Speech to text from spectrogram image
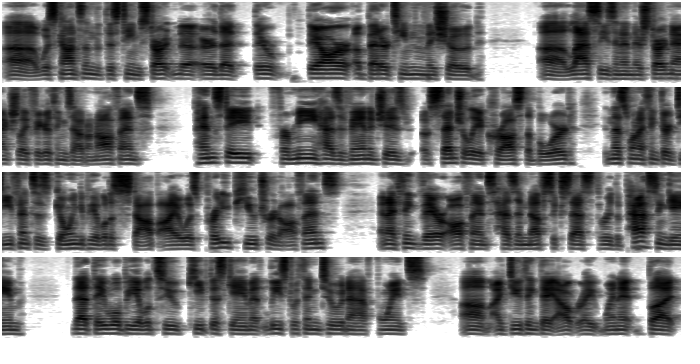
uh, Wisconsin that this team's starting to, or that they're they are a better team than they showed uh, last season, and they're starting to actually figure things out on offense. Penn State, for me, has advantages essentially across the board. And this one, I think their defense is going to be able to stop Iowa's pretty putrid offense. And I think their offense has enough success through the passing game that they will be able to keep this game at least within two and a half points. Um, I do think they outright win it, but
